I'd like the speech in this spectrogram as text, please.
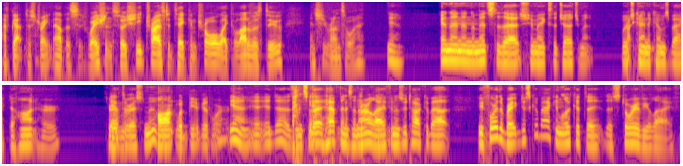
I've got to straighten out the situation. So she tries to take control, like a lot of us do, and she runs away. Yeah. And then in the midst of that, she makes a judgment, which Right. kind of comes back to haunt her throughout And the rest of the movie. Haunt would be a good word. Yeah, it, it does. And so that happens in our life. And as we talked about before the break, just go back and look at the, the story of your life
